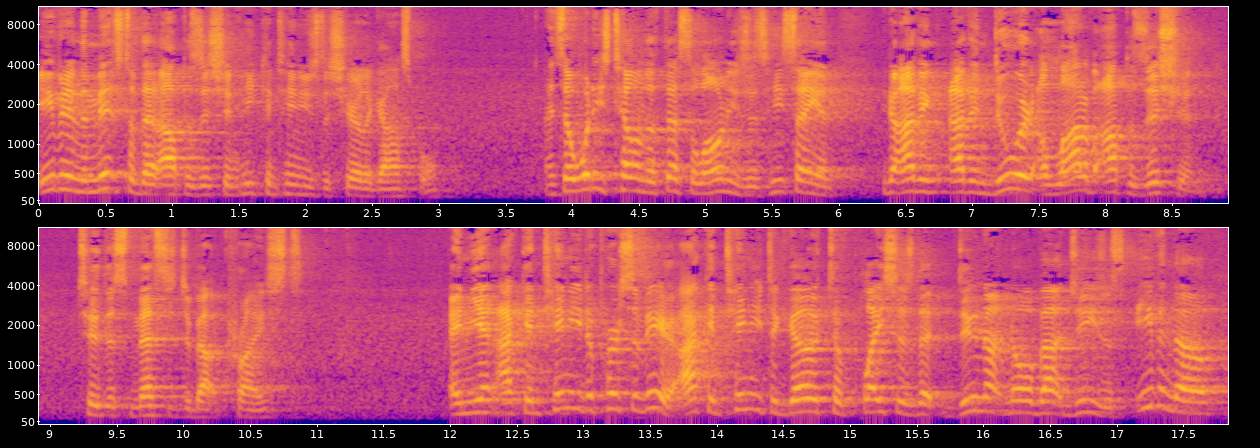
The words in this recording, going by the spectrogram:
even in the midst of that opposition, he continues to share the gospel. And so, what he's telling the Thessalonians is he's saying, you know, I've, I've endured a lot of opposition to this message about Christ. And yet I continue to persevere. I continue to go to places that do not know about Jesus, even though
